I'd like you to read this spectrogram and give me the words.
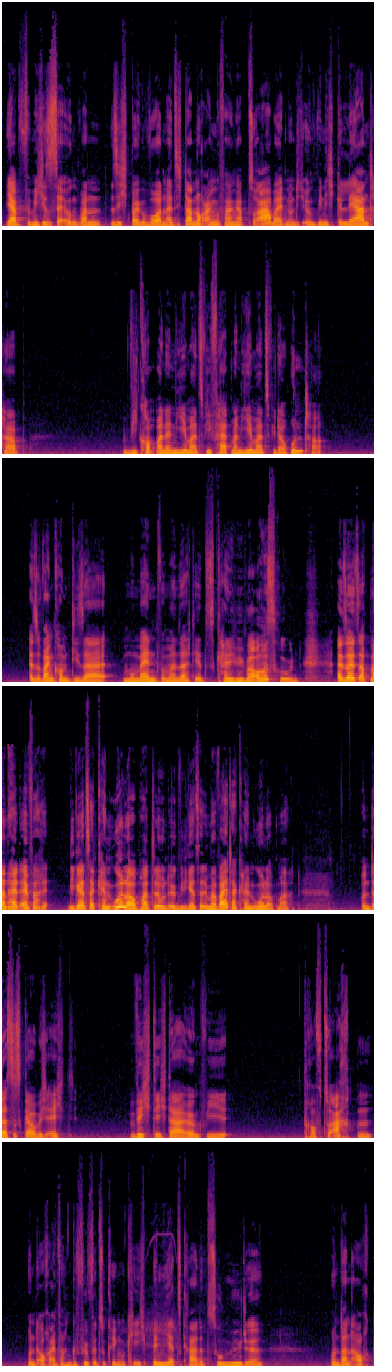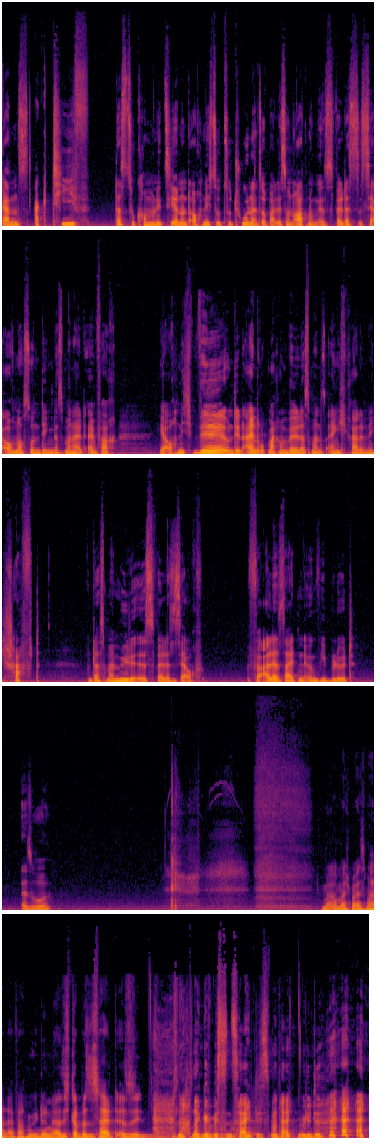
ja, für mich ist es ja irgendwann sichtbar geworden, als ich dann noch angefangen habe zu arbeiten und ich irgendwie nicht gelernt habe, wie kommt man denn jemals, wie fährt man jemals wieder runter? Also wann kommt dieser Moment, wo man sagt, jetzt kann ich mich mal ausruhen? Also als ob man halt einfach die ganze Zeit keinen Urlaub hatte und irgendwie die ganze Zeit immer weiter keinen Urlaub macht. Und das ist, glaube ich, echt wichtig, da irgendwie drauf zu achten und auch einfach ein Gefühl für zu kriegen, okay, ich bin jetzt gerade zu müde und dann auch ganz aktiv das zu kommunizieren und auch nicht so zu tun, als ob alles in Ordnung ist, weil das ist ja auch noch so ein Ding, dass man halt einfach ja auch nicht will und den Eindruck machen will, dass man es eigentlich gerade nicht schafft und dass man müde ist, weil das ist ja auch für alle Seiten irgendwie blöd. Also ja, manchmal ist man halt einfach müde. Ne? Also ich glaube, es ist halt, also, ich, nach einer gewissen Zeit ist man halt müde.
